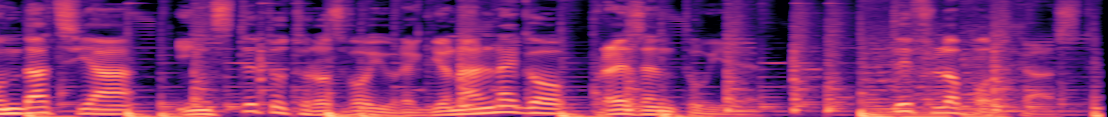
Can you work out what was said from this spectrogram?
Fundacja Instytut Rozwoju Regionalnego prezentuje Tyflo Podcast.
